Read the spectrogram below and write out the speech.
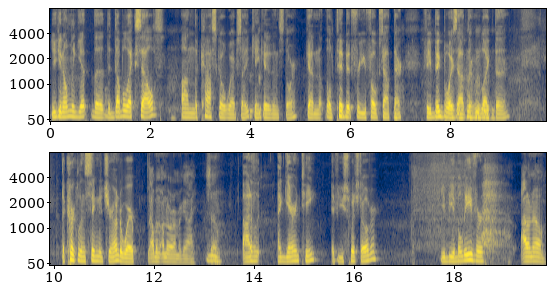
you can only get the the double XLs on the Costco website. Can't get it in store. Got a little tidbit for you folks out there, for you big boys out there who like the the Kirkland signature underwear. I'm an Under Armour guy. So mm. Honestly, I guarantee if you switched over, you'd be a believer. I don't know.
